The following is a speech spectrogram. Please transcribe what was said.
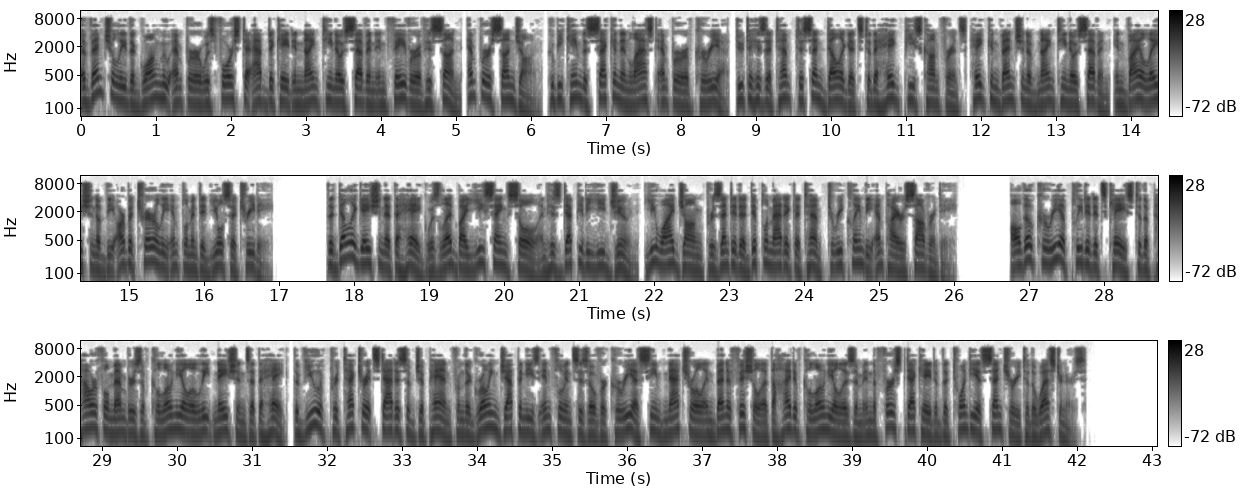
Eventually the Gwangmu Emperor was forced to abdicate in 1907 in favor of his son, Emperor Sunjong, who became the second and last emperor of Korea, due to his attempt to send delegates to the Hague Peace Conference Hague Convention of 1907 in violation of the arbitrarily implemented Eulsa Treaty. The delegation at The Hague was led by Yi Sang-seol and his deputy Yi Jun. Yi Wi-jong presented a diplomatic attempt to reclaim the empire's sovereignty. Although Korea pleaded its case to the powerful members of colonial elite nations at The Hague, the view of protectorate status of Japan from the growing Japanese influences over Korea seemed natural and beneficial at the height of colonialism in the first decade of the 20th century to the Westerners.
